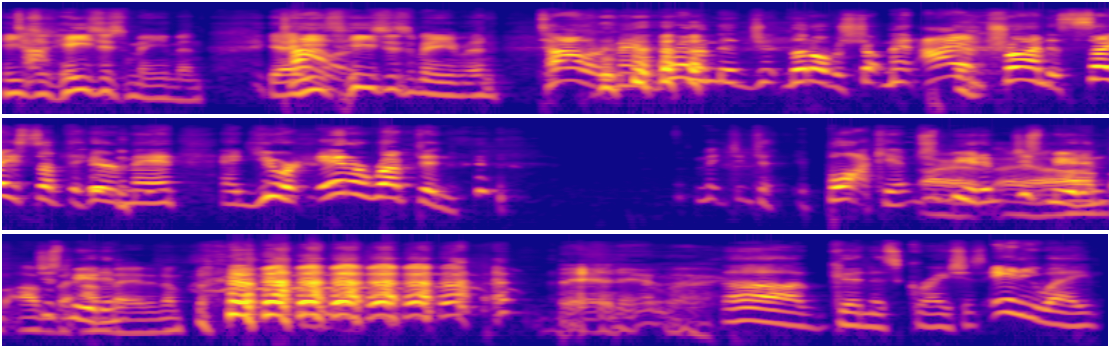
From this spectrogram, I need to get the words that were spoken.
He's just he's just memeing. Yeah, Tyler. he's he's just memeing. Tyler, man, we're in the mid- middle of a show. Man, I am trying to say something here, man, and you are interrupting. Man, j- j- block him. Just All mute right, him. Just mute him. I'm- I'm Just ba- mute I'm him. banning him. Oh goodness gracious. Anyway,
